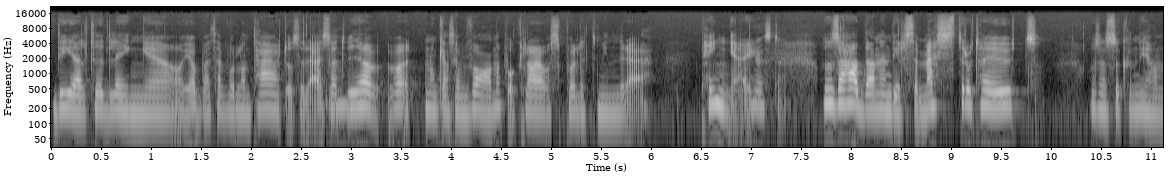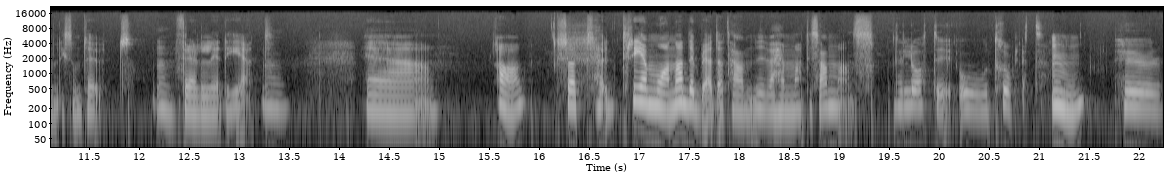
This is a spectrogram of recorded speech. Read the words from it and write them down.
deltid länge och jobbat här volontärt och sådär. Så att vi har varit nog ganska vana på att klara oss på lite mindre pengar. Just det. Och så hade han en del semester att ta ut. Och sen så kunde han liksom ta ut föräldraledighet. Eh, ja, så att tre månader blev det att han, vi var hemma tillsammans. Det låter ju otroligt. Mm. Hur,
